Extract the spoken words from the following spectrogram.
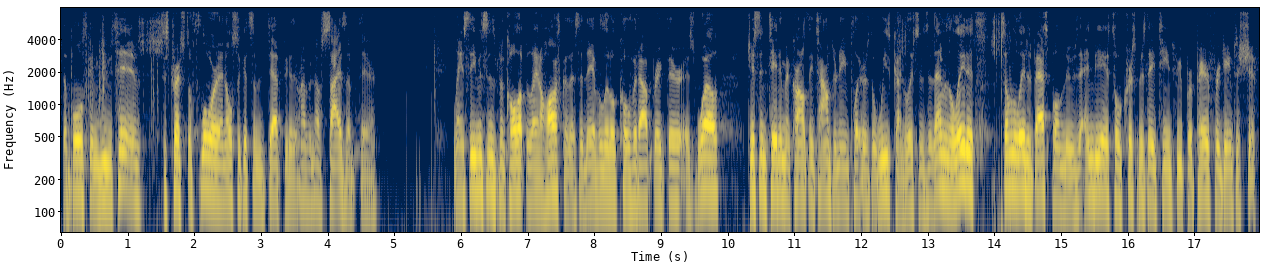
the Bulls can use him to stretch the floor and also get some depth because they don't have enough size up there. Lance Stephenson's been called up Atlanta Hawks because I said they have a little COVID outbreak there as well. Jayson Tatum and Karl-Anthony Towns are named players of the week. Congratulations to them. And the latest, some of the latest basketball news: the NBA has told Christmas Day teams to be prepared for games to shift,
